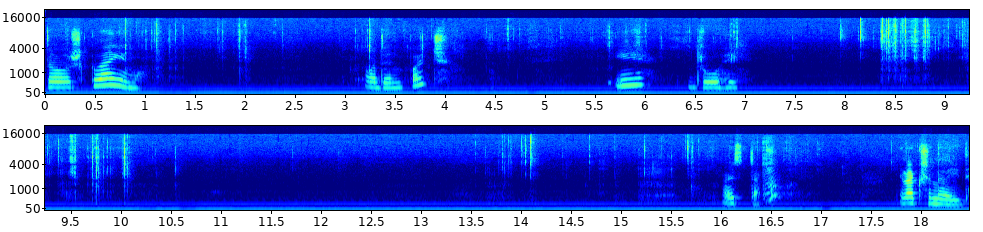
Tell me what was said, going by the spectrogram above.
Тож клеїмо один патч і другий. Ось так. Інакше не вийде.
